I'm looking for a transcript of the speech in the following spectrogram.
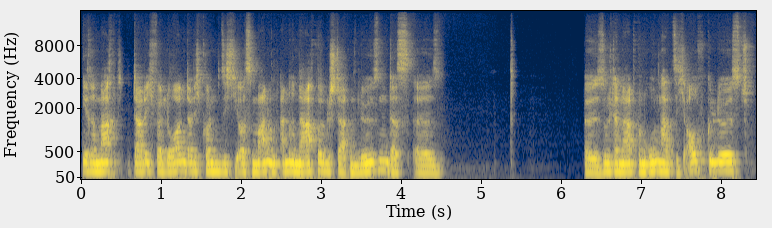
ihre Macht dadurch verloren. Dadurch konnten sich die Osmanen und andere Nachfolgestaaten lösen. Das äh, äh, Sultanat von Rum hat sich aufgelöst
